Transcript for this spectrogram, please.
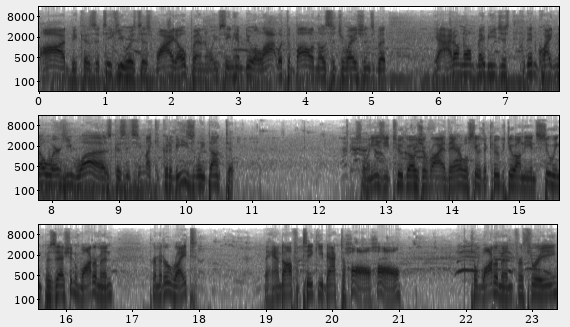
odd because Atiki was just wide open. We've seen him do a lot with the ball in those situations, but yeah, I don't know. Maybe he just didn't quite know where he was because it seemed like he could have easily dunked it. So an easy two goes awry there. We'll see what the Cougs do on the ensuing possession. Waterman, perimeter right. The handoff Atiki back to Hall. Hall to Waterman for three.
